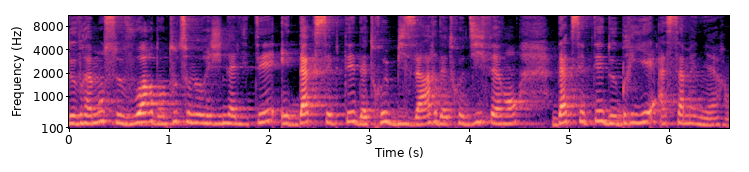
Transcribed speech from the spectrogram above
de vraiment se voir dans toute son originalité et d'accepter d'être bizarre, d'être différent, d'accepter de briller à sa manière.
